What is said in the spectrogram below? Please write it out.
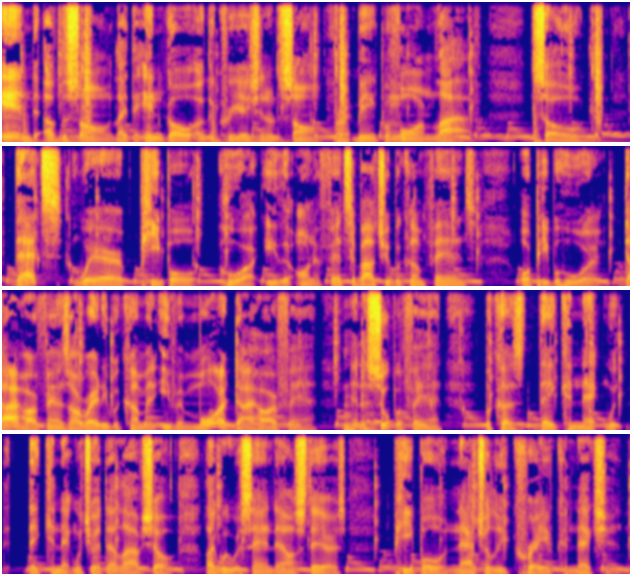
end of the song, like the end goal of the creation of the song being mm-hmm. performed live. So that's where people who are either on the fence about you become fans, or people who are diehard fans already become an even more diehard fan mm-hmm. and a super fan because they connect with they connect with you at that live show. Like we were saying downstairs, people naturally crave connection.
